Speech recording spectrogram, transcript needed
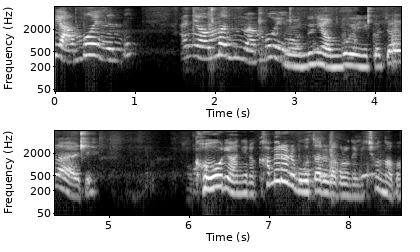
머리 안 보이는데? 아니 엄마 눈 안 보이는데? 어, 눈이 안 보이니까 잘라야지. 거울이 아니라 카메라를 보고 자르려고 그러네. 미쳤나 봐.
